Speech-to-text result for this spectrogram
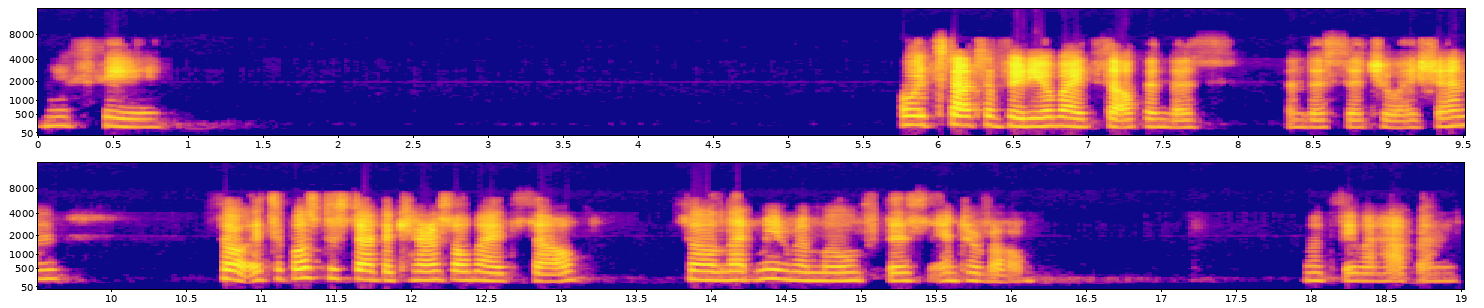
let me see. Oh, it starts a video by itself in this in this situation. So it's supposed to start the carousel by itself. So let me remove this interval. Let's see what happens.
